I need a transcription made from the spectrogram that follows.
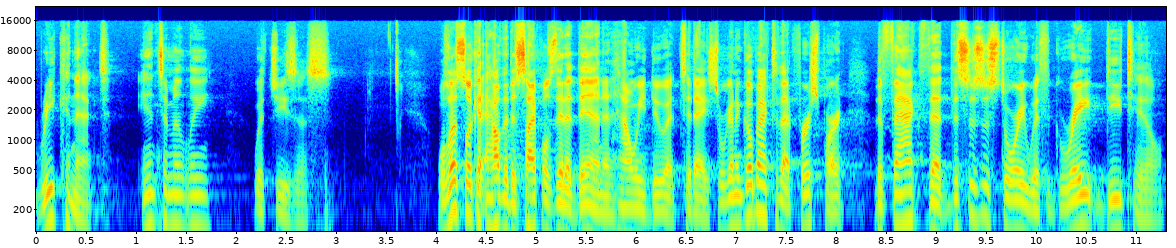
reconnect intimately with Jesus. Well, let's look at how the disciples did it then and how we do it today. So, we're going to go back to that first part the fact that this is a story with great detail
